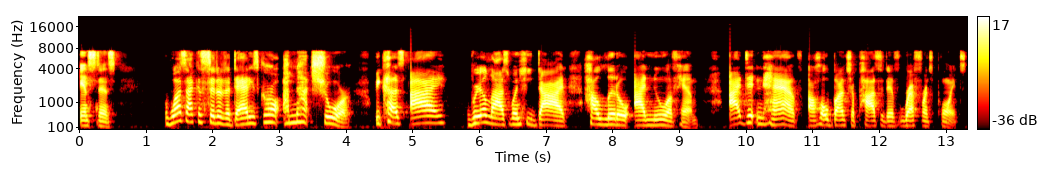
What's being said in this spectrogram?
instance, was I considered a daddy's girl? I'm not sure because I realized when he died how little I knew of him. I didn't have a whole bunch of positive reference points.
